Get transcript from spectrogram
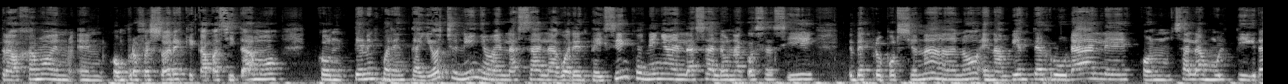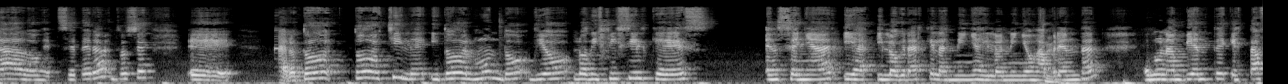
trabajamos en, con profesores que capacitamos, con, tienen 48 niños en la sala, 45 niños en la sala, una cosa así desproporcionada, ¿no? En ambientes rurales, con salas multigrados, etcétera. Entonces, eh, claro, todo, todo Chile y todo el mundo vio lo difícil que es enseñar y, y, lograr que las niñas y los niños aprendan en un ambiente que está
